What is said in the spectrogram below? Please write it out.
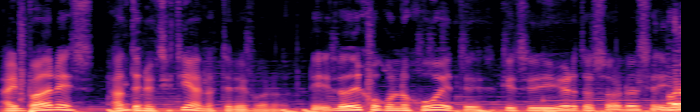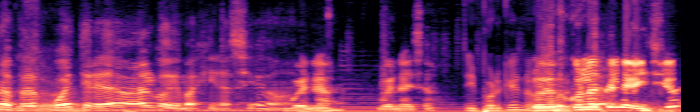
hay padres, antes no existían los teléfonos. Lo dejo con los juguetes, que se divierta solo. se Bueno, pero el solo. juguete le daba algo de imaginación. Buena, buena esa. ¿Y por qué no? Lo dejo con la televisión.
